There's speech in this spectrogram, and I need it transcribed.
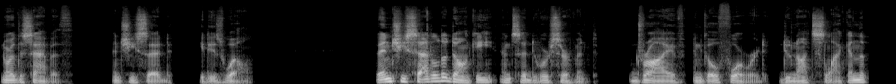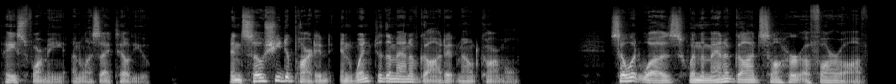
nor the Sabbath. And she said, It is well. Then she saddled a donkey and said to her servant, Drive and go forward. Do not slacken the pace for me unless I tell you. And so she departed and went to the man of God at Mount Carmel. So it was, when the man of God saw her afar off,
